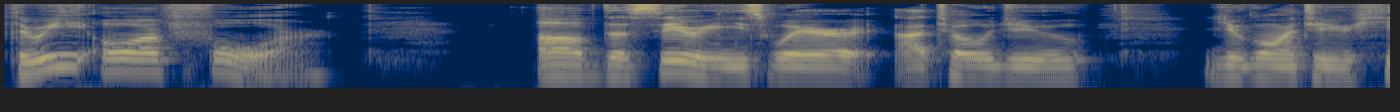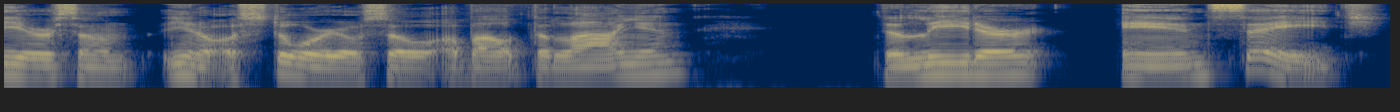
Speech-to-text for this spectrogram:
three or four of the series where I told you you're going to hear some, you know, a story or so about the lion, the leader, and Sage.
